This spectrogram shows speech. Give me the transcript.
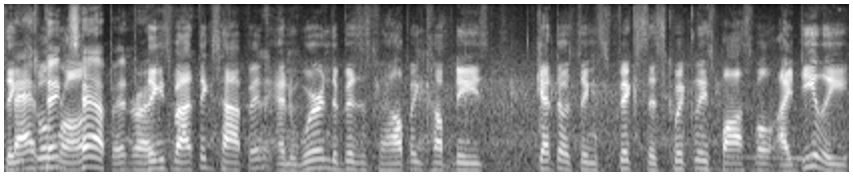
things bad go things wrong. happen, right? Things, bad things happen, and we're in the business of helping companies get those things fixed as quickly as possible, ideally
